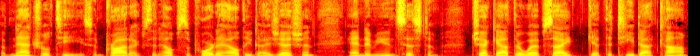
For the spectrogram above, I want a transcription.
of natural teas and products that help support a healthy digestion and immune system. Check out their website, getthetea.com.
